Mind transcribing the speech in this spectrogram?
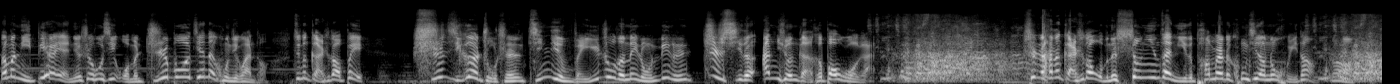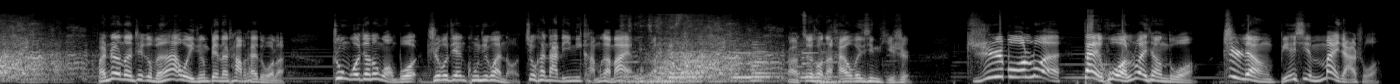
那么你闭上眼睛，深呼吸我们直播间的空气罐头，就能感受到被十几个主持人紧紧围住的那种令人窒息的安全感和包裹感，甚至还能感受到我们的声音在你的旁边的空气当中回荡 啊。反正呢，这个文案我已经编得差不太多了。中国交通广播直播间空气罐头，就看大迪你敢不敢卖了，是吧？啊，最后呢还要温馨提示：直播乱带货乱象多，质量别信卖家说，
